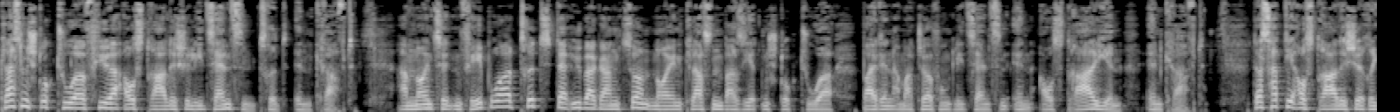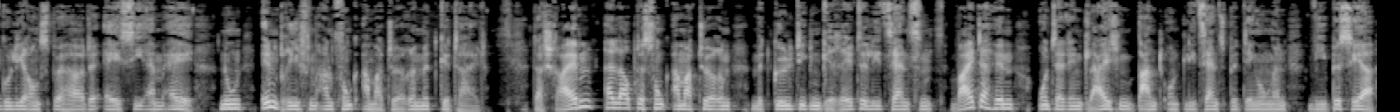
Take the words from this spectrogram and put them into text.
Klassenstruktur für australische Lizenzen tritt in Kraft. Am 19. Februar tritt der Übergang zur neuen klassenbasierten Struktur bei den Amateurfunklizenzen in Australien in Kraft. Das hat die australische Regulierungsbehörde ACMA nun in Briefen an Funkamateure mitgeteilt. Das Schreiben erlaubt es Funkamateuren mit gültigen Gerätelizenzen weiterhin unter den gleichen Band- und Lizenzbedingungen wie bisher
